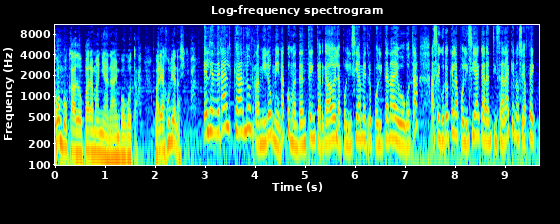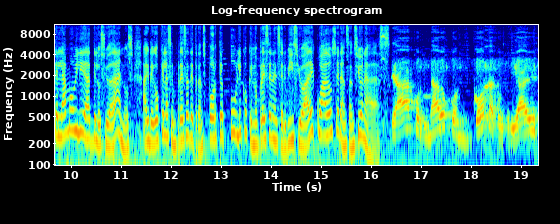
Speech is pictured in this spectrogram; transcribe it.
convocado para mañana en Bogotá. María Juliana Silva. El general Carlos Ramiro Mena, comandante encargado de la Policía Metropolitana de Bogotá, aseguró que la policía garantizará que no se afecte la movilidad de los ciudadanos. Agregó que las empresas de transporte público que no presten el servicio adecuado serán sancionadas. Se ha coordinado con, con las autoridades,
